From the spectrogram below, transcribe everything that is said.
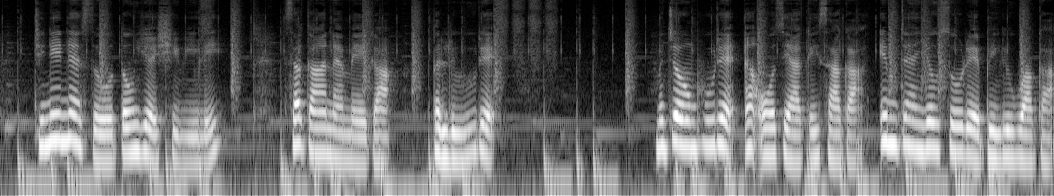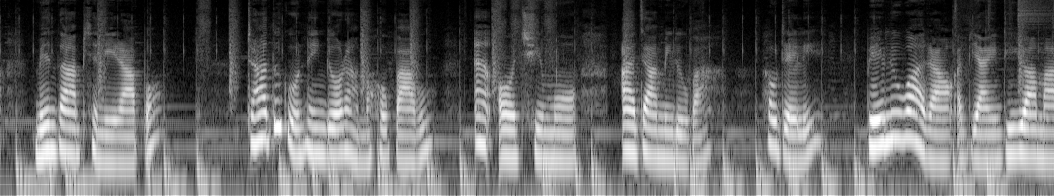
။ဒီနေ့နဲ့ဆို၃ရက်ရှိပြီလေ။ဇက်ကားနာမည်ကဘလူးတဲ့မကြုံဖူးတဲ့အံ့ဩစရာကိစ္စကအင်တန်ရုပ်ဆိုးတဲ့ဘီလူဝကမင်းသားဖြစ်နေတာပေါ့။ဒါသူကိုနှိမ်ပြောတာမဟုတ်ပါဘူး။အံ့ဩချီမွန်အားကြမိလို့ပါဟုတ်တယ်လေ ဘေးလူဝတောင်အပြိုင်ဒီရွာမှာ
